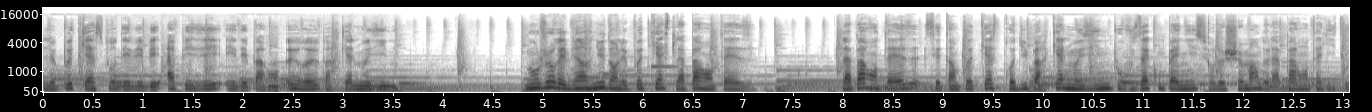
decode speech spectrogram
le podcast pour des bébés apaisés et des parents heureux par Calmosine. Bonjour et bienvenue dans le podcast La Parenthèse. La Parenthèse, c'est un podcast produit par Calmosine pour vous accompagner sur le chemin de la parentalité.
